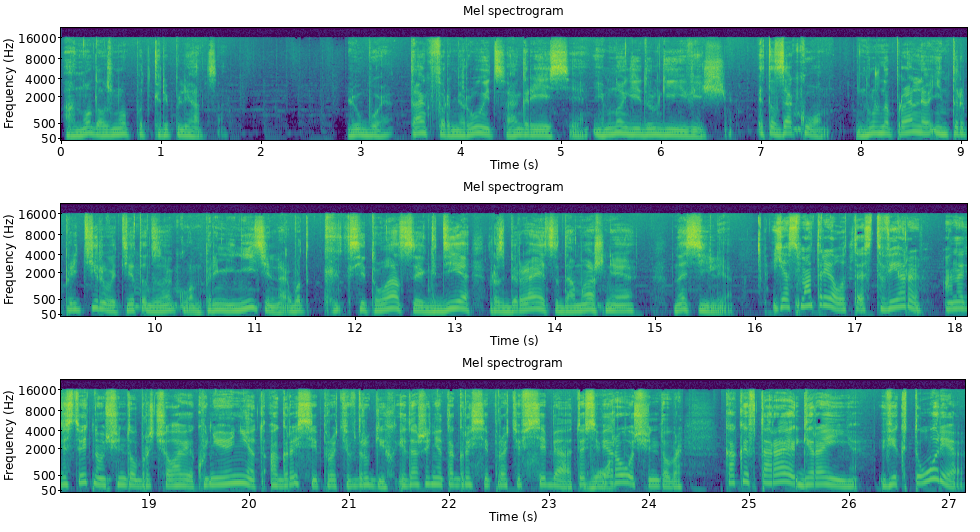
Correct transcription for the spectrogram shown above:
оно должно подкрепляться. Любое. Так формируется агрессия и многие другие вещи. Это закон. Нужно правильно интерпретировать этот закон применительно вот к, к ситуации, где разбирается домашняя насилия. Я смотрела тест Веры. Она действительно очень добрый человек. У нее нет агрессии против других. И даже нет агрессии против себя. То есть вот. Вера очень добрая. Как и вторая героиня, Виктория,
